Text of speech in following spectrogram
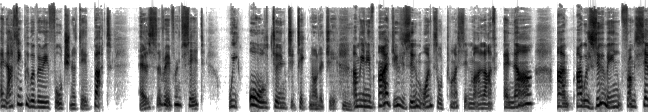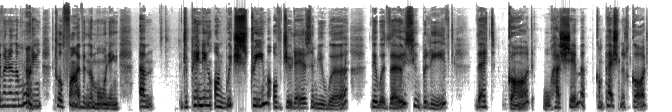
and I think we were very fortunate there. But as the Reverend said, we all turn to technology. Mm. I mean, if I do Zoom once or twice in my life, and now I, I was Zooming from seven in the morning till five in the morning. Um, depending on which stream of Judaism you were, there were those who believed that God or Hashem, a compassionate God,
